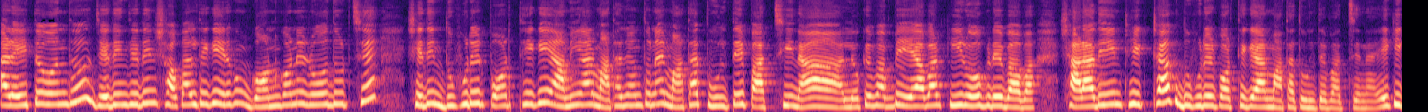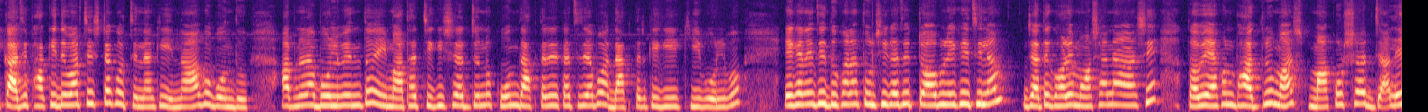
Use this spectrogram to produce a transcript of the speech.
আর এই তো বন্ধু, যেদিন যেদিন সকাল থেকে এরকম গনগনে রোদ উঠছে, সেদিন দুপুরের পর থেকে আমি আর মাথা যন্ত্রণায় মাথা তুলতে পারছি না। লোকে ভাববে, এ আবার কি রোগ রে বাবা? সারাদিন ঠিকঠাক দুপুরের পর থেকে আর মাথা তুলতে পারছে না। এ কি কাজে ফাঁকি দেওয়ার চেষ্টা করছে নাকি? না গো বন্ধু, আপনারা বলবেন তো এই মাথার চিকিৎসার জন্য কোন ডাক্তারের কাছে যাব আর ডাক্তারকে গিয়ে কি বলব? এখানে যে দুখানা তুলসী গাছের টব রেখেছিলাম, যাতে ঘরে মশা না আসে, তবে এখন ভাদ্র মাস, মাকড়সার জালে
